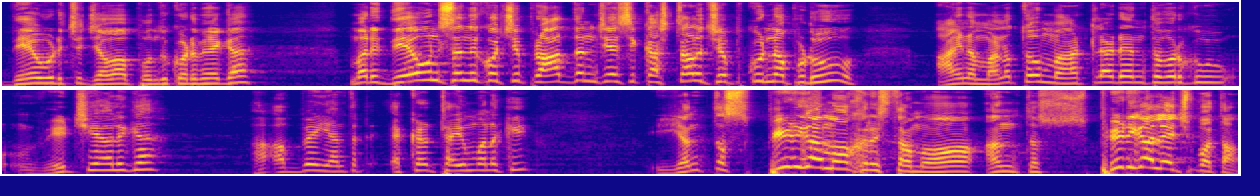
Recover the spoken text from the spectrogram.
దేవుడిచ్చే జవాబు పొందుకోవడమేగా? మరి దేవుని సందికి వచ్చి ప్రార్థన చేసి కష్టాలు చెప్పుకున్నప్పుడు ఆయన మనతో మాట్లాడేంత వరకు వెయిట్ చేయాలిగా? ఆ అబ్బాయి ఎంత ఎక్కడ టైం మనకి? ఎంత స్పీడ్గా మోకరిస్తామో అంత స్పీడ్గా లేచిపోతాం.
